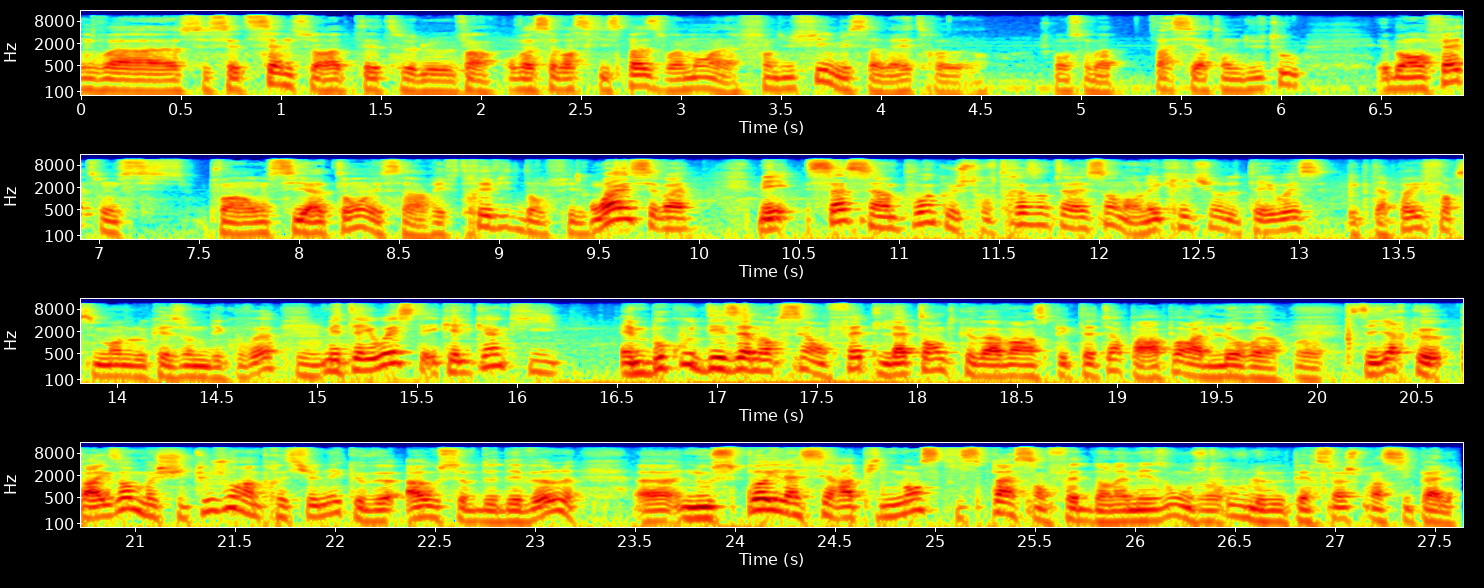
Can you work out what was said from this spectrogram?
on va, ce- cette scène sera peut-être le. Enfin, on va savoir ce qui se passe vraiment à la fin du film, et ça va être. euh, je pense qu'on va pas s'y attendre du tout. Et ben, en fait, on s'y enfin, on s'y attend, et ça arrive très vite dans le film. Ouais, c'est vrai. Mais ça, c'est un point que je trouve très intéressant dans l'écriture de Ty West et que t'as pas eu forcément l'occasion de découvrir. Mm. Mais Ty West est quelqu'un qui aime beaucoup désamorcer en fait l'attente que va avoir un spectateur par rapport à de l'horreur. Ouais. C'est-à-dire que, par exemple, moi je suis toujours impressionné que The House of the Devil euh, nous spoil assez rapidement ce qui se passe en fait dans la maison où se trouve le personnage principal,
